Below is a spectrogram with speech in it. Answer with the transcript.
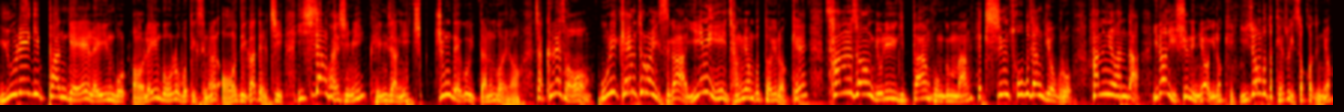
유리기판계의 레인보 어, 레인보우 로보틱스는 어디가 될지 이 시장 관심이 굉장히 집중되고 있다는 거예요. 자 그래서 우리 캠트로닉스가 이미 작년부터 이렇게 삼성 유리기판 공급망 핵심 소부장 기업으로 합류한다 이런 이슈는요 이렇게 이전부터 계속 있었거든요.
